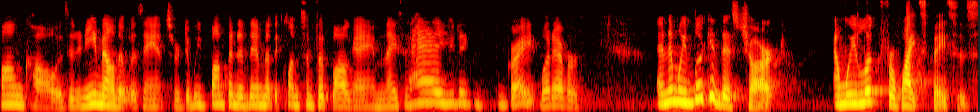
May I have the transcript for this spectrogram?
phone call? Is it an email that was answered? Did we bump into them at the Clemson football game? And they said, hey, you did great, whatever. And then we look at this chart and we look for white spaces.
